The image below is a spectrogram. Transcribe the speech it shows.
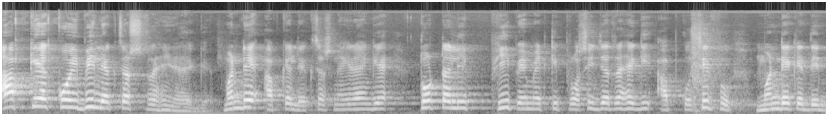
आपके कोई भी लेक्चर्स नहीं रहेंगे। मंडे आपके लेक्चर्स नहीं रहेंगे। टोटली फ़ी पेमेंट की प्रोसीजर रहेगी। आपको सिर्फ़ मंडे के दिन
